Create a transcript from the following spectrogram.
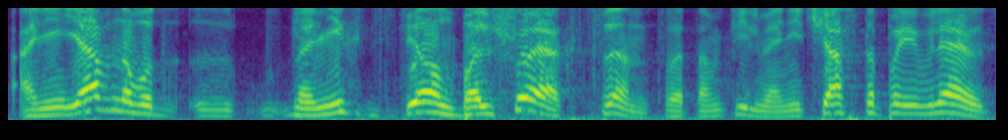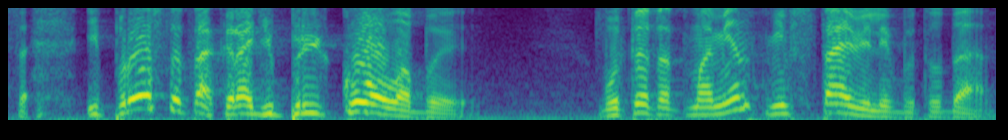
они явно вот на них сделан большой акцент в этом фильме. Они часто появляются. И просто так, ради прикола бы, вот этот момент не вставили бы туда.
